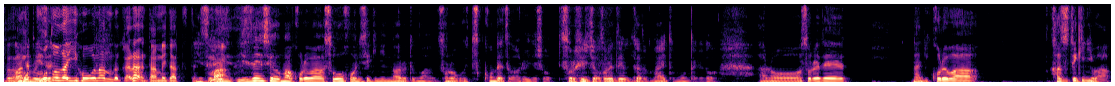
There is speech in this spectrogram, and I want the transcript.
まあ元が違法なのだからダメだっつっていずれ、まあ。いずれにせよ、まあこれは双方に責任があると、まあその突っ込んだやつが悪いでしょうって、それ以上それで以下でもないと思うんだけど、あの、それで、何？これは、数的には、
